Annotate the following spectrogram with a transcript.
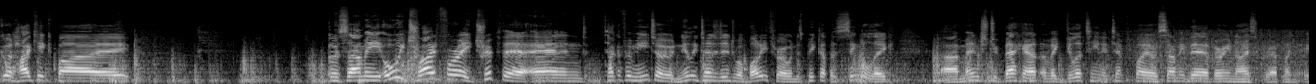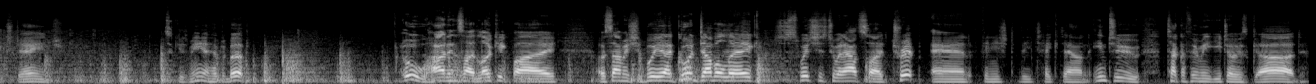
good high kick by Osami. Oh, he tried for a trip there, and Takafumi Ito nearly turned it into a body throw and has picked up a single leg. Uh, managed to back out of a guillotine attempt by Osami there. Very nice grappling exchange. Excuse me, I have to burp. Ooh, hard inside low kick by Osami Shibuya. Good double leg. Switches to an outside trip and finished the takedown into Takafumi Ito's guard.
